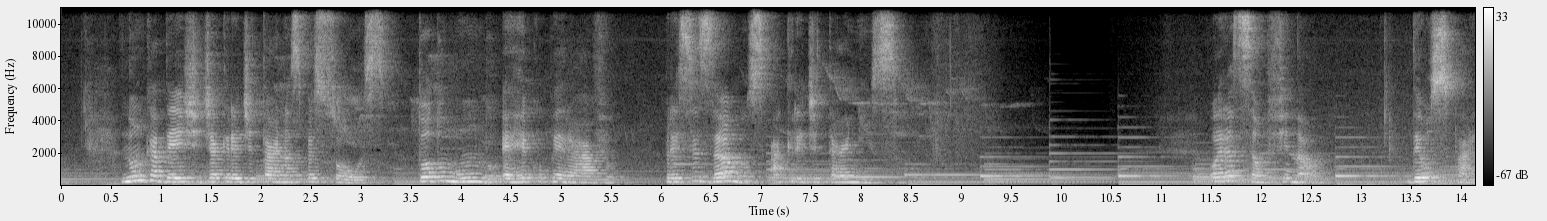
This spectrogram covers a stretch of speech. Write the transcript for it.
Nunca deixe de acreditar nas pessoas. Todo mundo é recuperável. Precisamos acreditar nisso. Oração final. Deus Pai,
